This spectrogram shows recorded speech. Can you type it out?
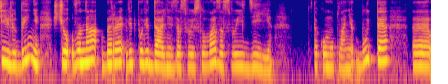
тій людині, що вона бере відповідальність за свої слова, за свої дії. В такому плані. Будьте е,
